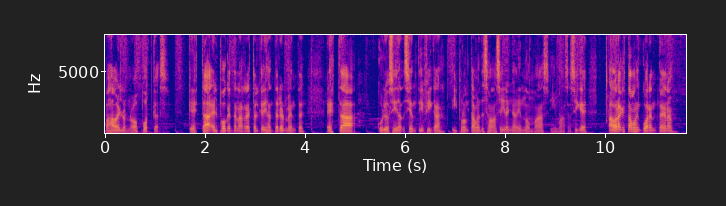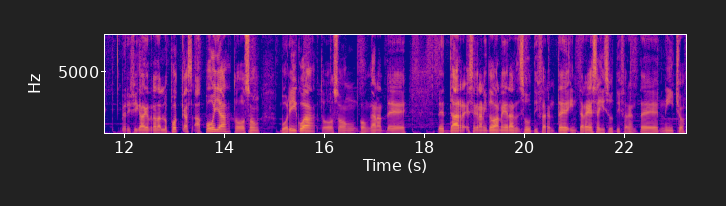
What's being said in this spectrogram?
vas a ver los nuevos podcasts. Que está el Pocket de Narresto, el que dije anteriormente. Está Curiosidad Científica y prontamente se van a seguir añadiendo más y más. Así que ahora que estamos en cuarentena, verifica de qué tratan los podcasts, apoya, todos son boricua, todos son con ganas de, dar ese granito de arena en sus diferentes intereses y sus diferentes nichos.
